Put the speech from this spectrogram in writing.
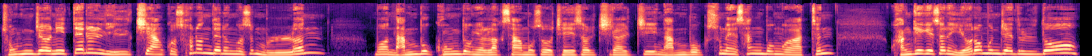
종전이 때를 잃지 않고 선언되는 것은 물론 뭐 남북 공동 연락 사무소 재설치랄지 남북 순회 상봉과 같은 관계 개선의 여러 문제들도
